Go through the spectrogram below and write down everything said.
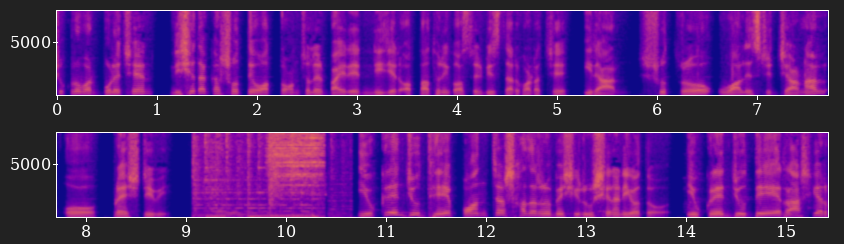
শুক্রবার বলেছেন, নিষেধাজ্ঞা সত্ত্বেও অত্র অঞ্চলের বাইরে নিজের অত্যাধুনিক অস্ত্রের বিস্তার ঘটাচ্ছে ইরান, সূত্র ওয়াল স্ট্রিট জার্নাল ও প্রেস টিভি। ইউক্রেন যুদ্ধে পঞ্চাশ হাজারেরও বেশি রুশ সেনা নিহত ইউক্রেন যুদ্ধে রাশিয়ার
